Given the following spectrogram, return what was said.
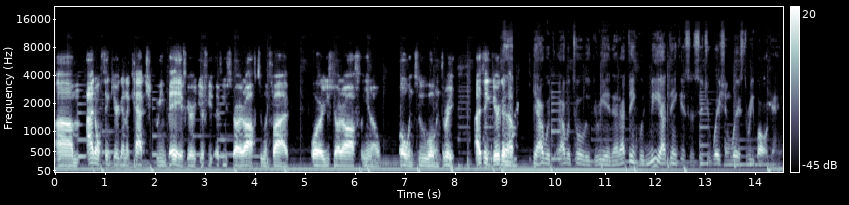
Um, I don't think you're gonna catch Green Bay if you're if you if you start off two and five, or you start off you know 0 and 2, 0 and 3. I think you're gonna. Yeah, I would I would totally agree in that. I think with me, I think it's a situation where it's three ball games.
